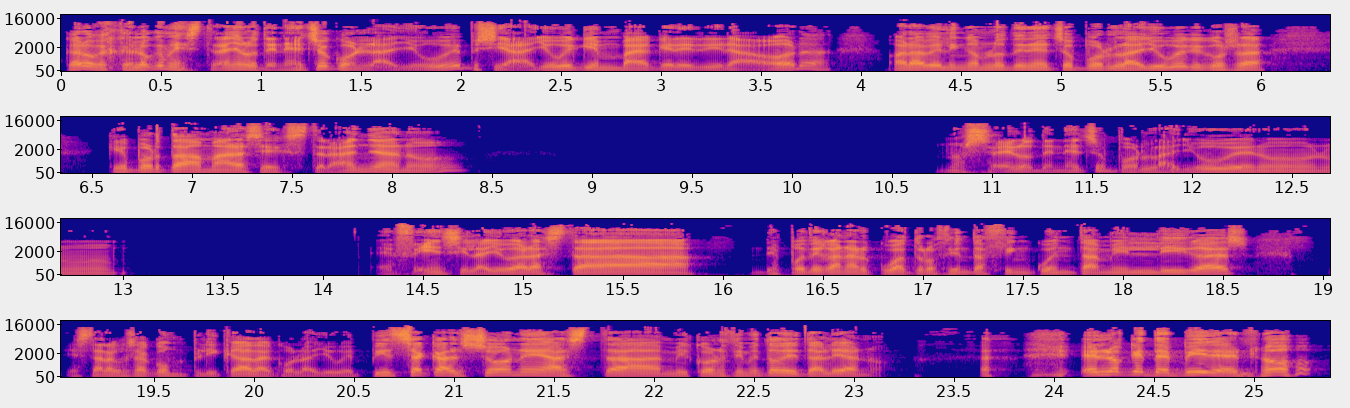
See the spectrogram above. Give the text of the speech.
Claro, es que es lo que me extraña, lo tenía hecho con la Juve. Pues si a la Juve, ¿quién va a querer ir ahora? Ahora Bellingham lo tenía hecho por la Juve, qué cosa, qué portada más extraña, ¿no? No sé, lo tenía hecho por la Juve, no, no. En fin, si la Juve ahora está después de ganar 450.000 ligas, está la cosa complicada con la Juve. Pizza calzone hasta mis conocimientos de italiano. es lo que te piden, ¿no?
